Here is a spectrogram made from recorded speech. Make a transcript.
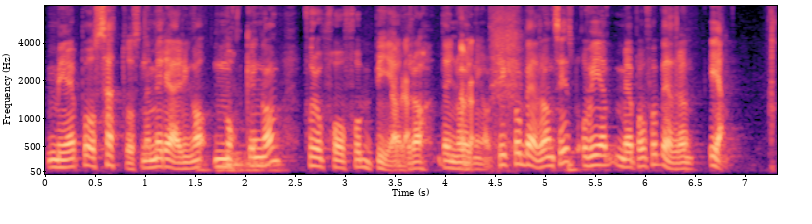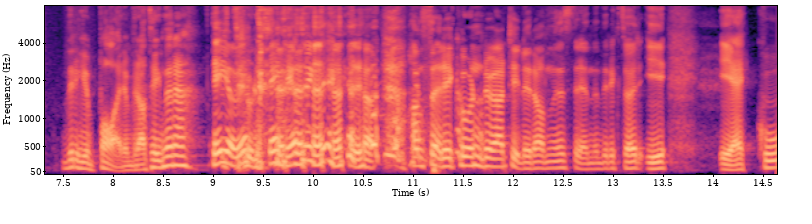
med på å sette oss ned med regjeringa nok en gang for å få forbedra denne ordninga. Fikk forbedra den sist, og vi er med på å forbedre den igjen. Driver bare bra ting, dere. Det gjør vi. Det er helt riktig. ja. Hans Erik Horn, du er tidligere administrerende direktør i EKO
